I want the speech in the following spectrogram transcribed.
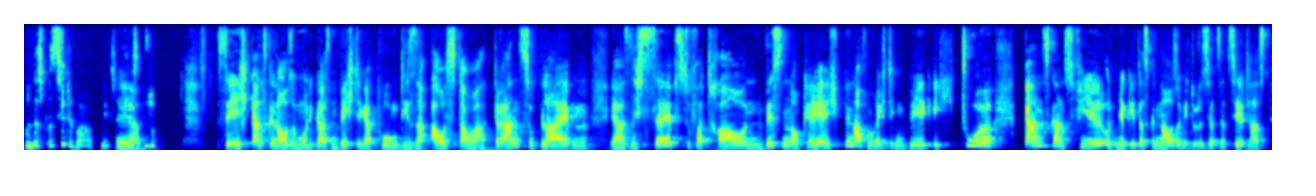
und das passiert überhaupt nichts. Ja. Sehe ich ganz genauso, Monika. Ist ein wichtiger Punkt, diese Ausdauer, dran zu bleiben, ja, sich selbst zu vertrauen, wissen, okay, ich bin auf dem richtigen Weg, ich tue ganz, ganz viel. Und mir geht das genauso, wie du das jetzt erzählt hast,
